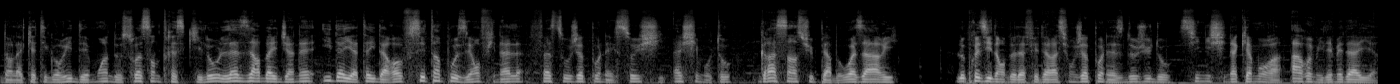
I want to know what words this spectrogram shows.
Dans la catégorie des moins de 73 kg, l'Azerbaïdjanais Hidayat Aidarov s'est imposé en finale face au Japonais Soichi Hashimoto grâce à un superbe Wazahari. Le président de la fédération japonaise de judo, Shinichi Nakamura, a remis les médailles.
